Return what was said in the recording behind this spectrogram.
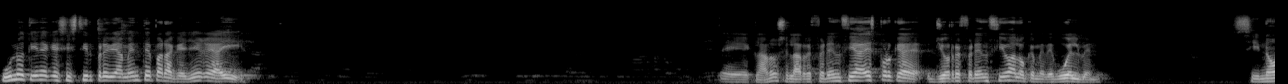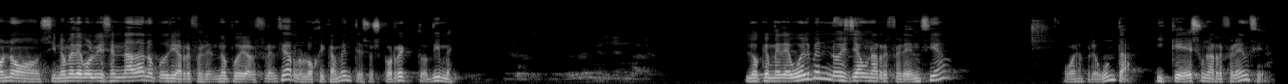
Uno tiene que existir previamente para que llegue ahí. Eh, claro, si la referencia es porque yo referencio a lo que me devuelven. Si no, no, si no me devolviesen nada no podría, no podría referenciarlo, lógicamente, eso es correcto, dime. ¿Lo que me devuelven no es ya una referencia? Buena pregunta. ¿Y qué es una referencia?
